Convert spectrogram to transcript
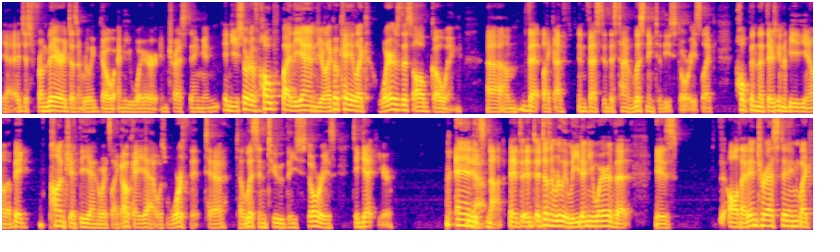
yeah it just from there it doesn't really go anywhere interesting and and you sort of hope by the end you're like okay like where's this all going um that like i've invested this time listening to these stories like hoping that there's going to be you know a big punch at the end where it's like okay yeah it was worth it to to listen to these stories to get here. And Yeah. it's not. It, it, it doesn't really lead anywhere that is all that interesting. Like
